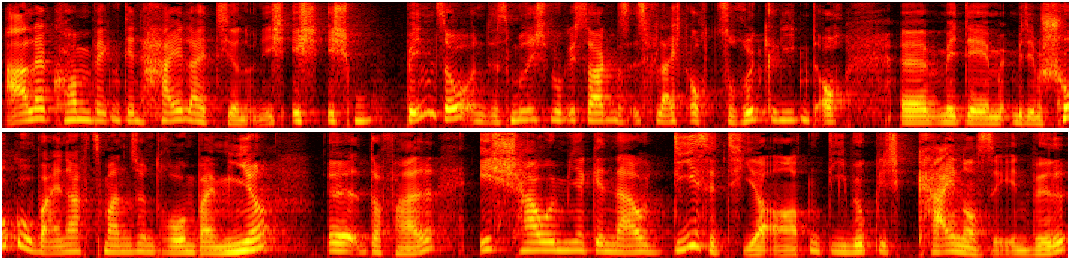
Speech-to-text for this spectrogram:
alle kommen wegen den Highlight-Tieren. Und ich, ich, ich bin so, und das muss ich wirklich sagen, das ist vielleicht auch zurückliegend auch äh, mit dem, mit dem Schoko-Weihnachtsmann-Syndrom bei mir äh, der Fall. Ich schaue mir genau diese Tierarten, die wirklich keiner sehen will,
